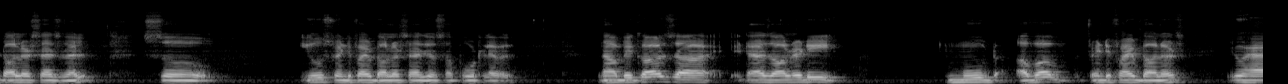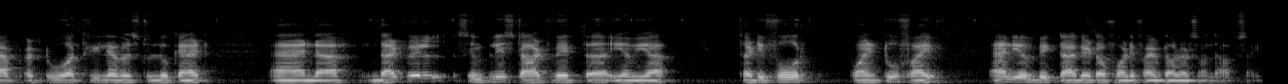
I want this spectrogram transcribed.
dollars as well. So use 25 dollars as your support level. Now because uh, it has already moved above 25 dollars you have uh, two or three levels to look at. And uh, that will simply start with uh, EVA 34.25 and you have big target of $45 on the upside.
